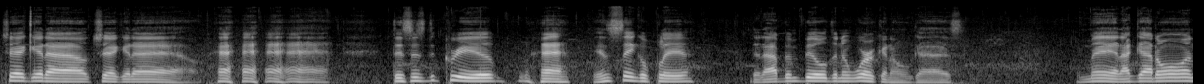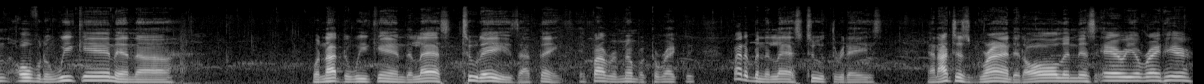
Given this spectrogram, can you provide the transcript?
Check it out. Check it out. this is the crib in single player that I've been building and working on, guys. Man, I got on over the weekend and, uh, well, not the weekend, the last two days, I think, if I remember correctly. Might have been the last two or three days. And I just grinded all in this area right here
